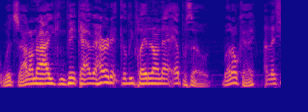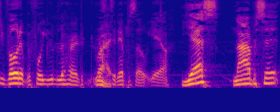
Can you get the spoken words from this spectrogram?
Which I don't know how you can pick haven't heard it because we played it on that episode. But okay. Unless you voted before you heard listen Right. to the episode. Yeah. Yes, 9%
